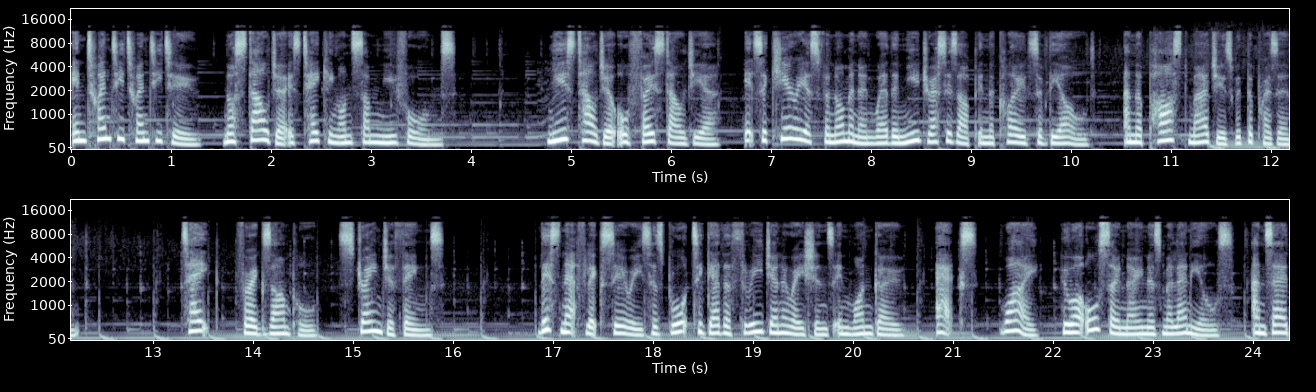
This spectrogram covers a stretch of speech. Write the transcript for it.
In 2022, nostalgia is taking on some new forms. Nostalgia or phostalgia, it's a curious phenomenon where the new dresses up in the clothes of the old, and the past merges with the present. Take, for example, Stranger Things. This Netflix series has brought together three generations in one go X, Y, who are also known as millennials, and Z,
